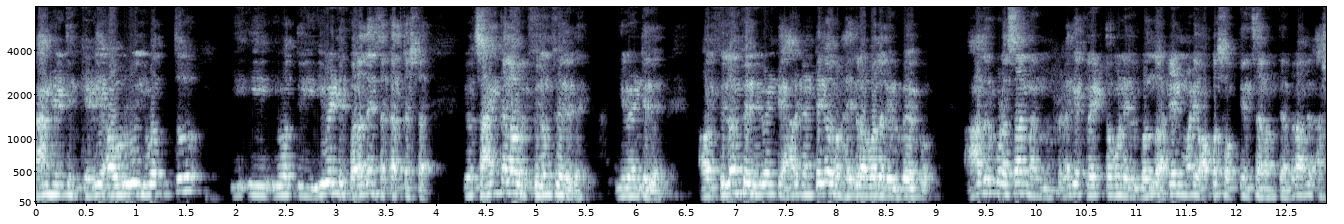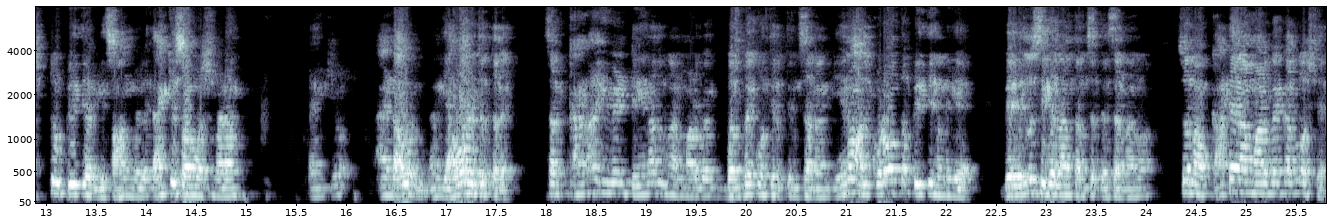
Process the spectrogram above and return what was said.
ನಾನ್ ಹೇಳ್ತೀನಿ ಕೇಳಿ, ಅವರು ಇವತ್ತು ಇವತ್ತು ಈವೆಂಟ್ ಬರೋದೇ ಸಖತ್ ಕಷ್ಟ. ಇವತ್ತು ಸಾಯಂಕಾಲ ಅವ್ರಿಗೆ ಫಿಲಂ ಫೇರ್ ಇದೆ ಇವೆಂಟ್ ಇದೆ. ಅವ್ರ ಫಿಲಂ ಫೇರ್ ಇವೆಂಟ್ ಆರು ಗಂಟೆಗೆ ಅವ್ರು ಹೈದರಾಬಾದ್ ಅಲ್ಲಿ ಇರ್ಬೇಕು. ಆದ್ರೂ ಕೂಡ ಸರ್, ನಾನು ಬೆಳಗ್ಗೆ ಫ್ಲೈಟ್ ತಗೊಂಡು ಇಲ್ಲಿ ಬಂದು ಅಟೆಂಡ್ ಮಾಡಿ ವಾಪಸ್ ಹೋಗ್ತೀನಿ ಸರ್ ಅಂತ ಅಂದ್ರೆ ಅಷ್ಟು ಪ್ರೀತಿ ಅವ್ರಿಗೆ ಸಾಂಗ್ ಮೇಲೆ. Thank you so much madam thank you and ಅವ್ರು ನನ್ಗೆ ಯಾವಾಗ ಇಟ್ಟಿರ್ತಾರೆ ಸರ್, ಕನ್ನಡ ಇವೆಂಟ್ ಏನಾದ್ರು ನಾನು ಮಾಡ್ಬೇಕು, ಬರ್ಬೇಕು ಅಂತ ಇರ್ತೀನಿ ಸರ್. ನನ್ಗೆ ಏನೋ ಅಲ್ಲಿ ಕೊಡುವಂತ ಪ್ರೀತಿ ನನಗೆ. ಬೇರೆ ಎಲ್ಲೂ ಸಿಗಲ್ಲ ಅಂತ ಅನ್ಸುತ್ತೆ ಸರ್ ನಾನು. ಸೊ ನಾವು ಕಾಟೇರ ಮಾಡ್ಬೇಕಾದ್ರೂ ಅಷ್ಟೇ.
